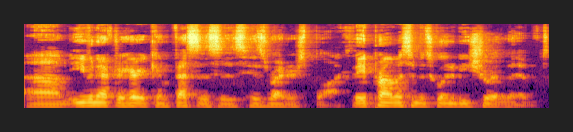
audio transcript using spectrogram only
Um, even after Harry confesses his, his writer's block, they promise him it's going to be short lived.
